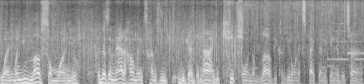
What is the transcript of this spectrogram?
when, when you love someone, you, it doesn't matter how many times you, you get denied. You keep showing them love because you don't expect anything in return.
